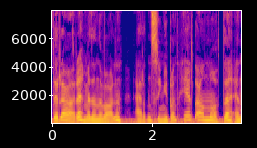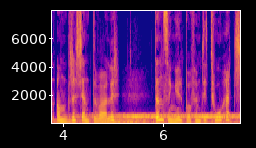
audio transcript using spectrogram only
Det rare med denne hvalen er at den synger på en helt annen måte enn andre kjente hvaler. Den synger på 52 hertz.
